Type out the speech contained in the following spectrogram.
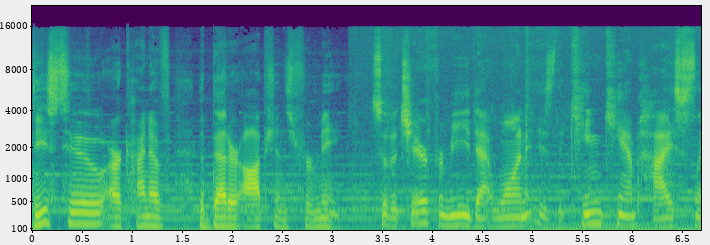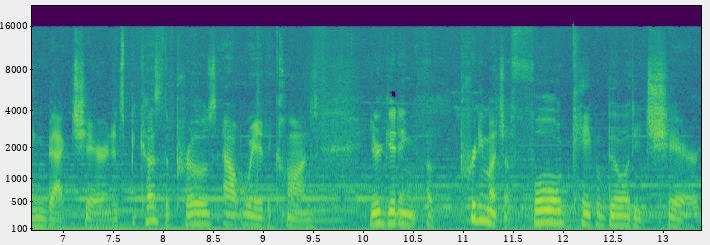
These two are kind of the better options for me. So the chair for me, that one is the King Camp High Slingback chair, and it's because the pros outweigh the cons. You're getting a pretty much a full capability chair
